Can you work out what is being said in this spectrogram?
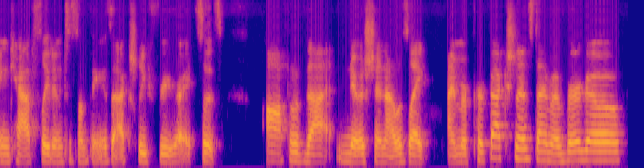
encapsulate into something, is actually Free Write. So it's off of that notion. I was like, I'm a perfectionist. I'm a Virgo.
